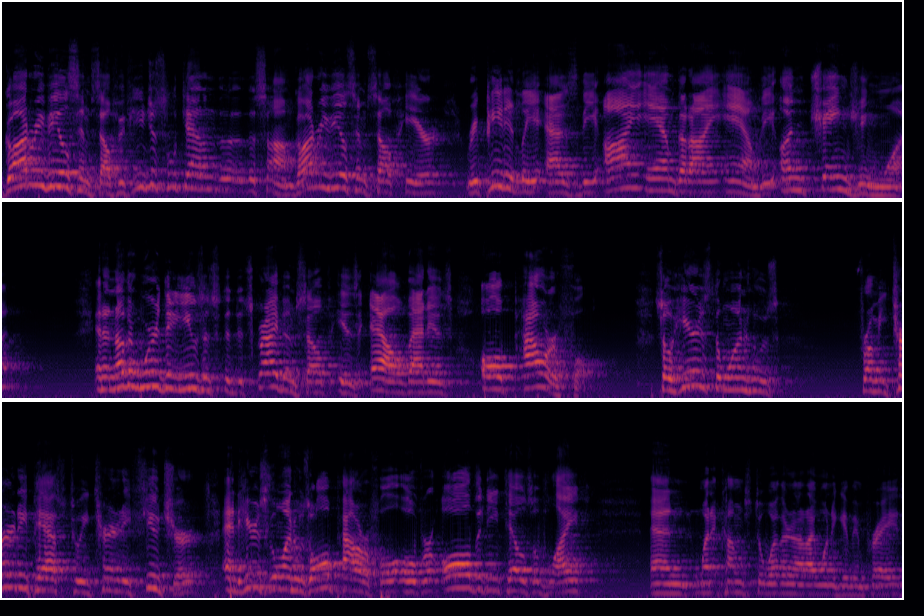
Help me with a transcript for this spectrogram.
God reveals himself. If you just look down the, the psalm, God reveals himself here repeatedly as the I am that I am, the unchanging one. And another word that he uses to describe himself is El, that is all powerful. So here's the one who's from eternity past to eternity future, and here's the one who's all powerful over all the details of life. And when it comes to whether or not I want to give him praise,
